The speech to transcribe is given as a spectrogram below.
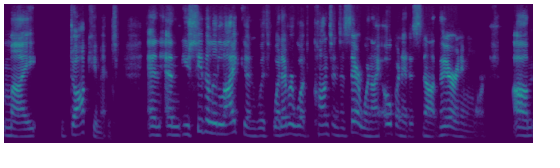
my document and and you see the little icon with whatever what content is there when i open it it's not there anymore um,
